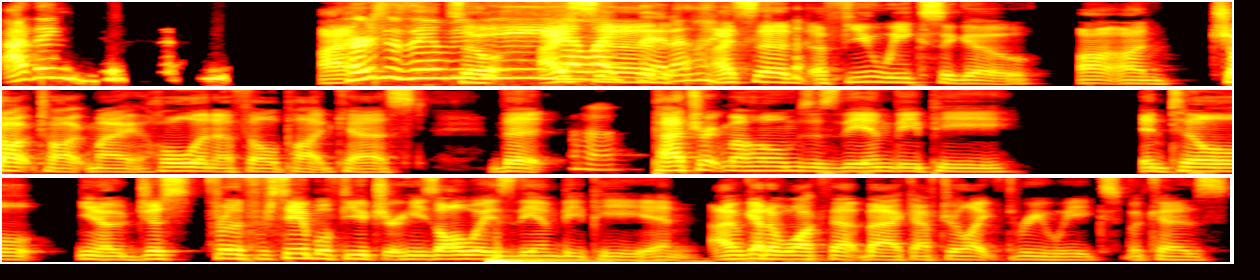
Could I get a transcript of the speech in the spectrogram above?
I think Hurts is MVP. So I, I, like said, that. I, like I said a few weeks ago on, on Chalk Talk, my whole NFL podcast, that uh-huh. Patrick Mahomes is the MVP until you know just for the foreseeable future. He's always the MVP, and I've got to walk that back after like three weeks because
